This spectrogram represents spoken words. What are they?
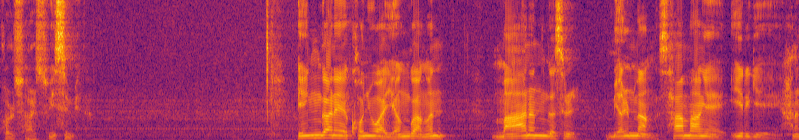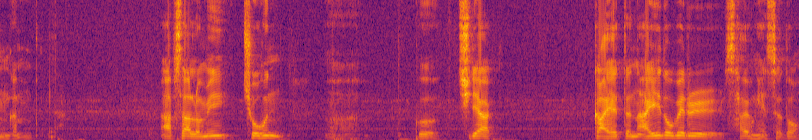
볼수할 수 있습니다. 인간의 권유와 영광은 많은 것을 멸망, 사망에 이르게 하는 겁니다. 압살롬이 좋은 어, 그 지략가였던 아이도벨을 사용했어도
